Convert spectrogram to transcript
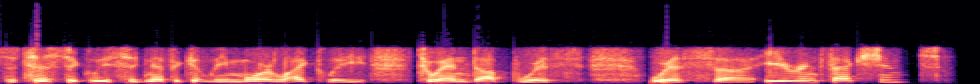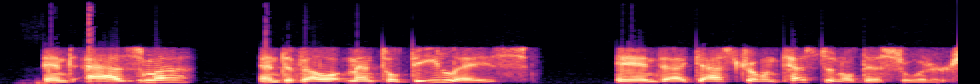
statistically significantly more likely to end up with with uh, ear infections and asthma and developmental delays and uh, gastrointestinal disorders.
